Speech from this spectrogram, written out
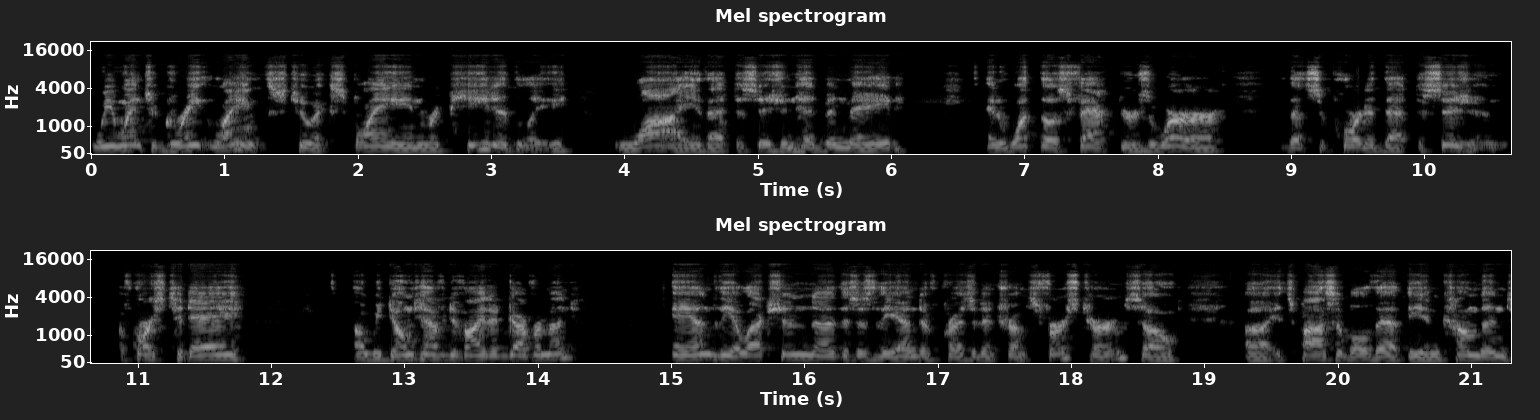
We went to great lengths to explain repeatedly why that decision had been made and what those factors were that supported that decision. Of course, today uh, we don't have divided government, and the election, uh, this is the end of President Trump's first term, so uh, it's possible that the incumbent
